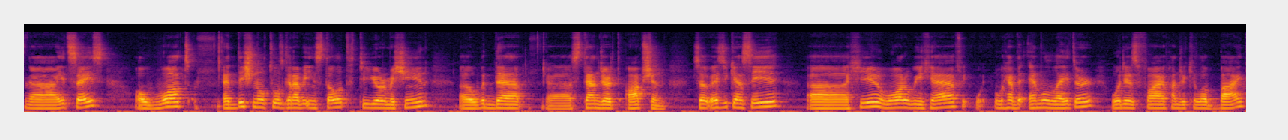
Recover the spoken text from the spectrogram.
uh, it says what additional tools gonna be installed to your machine uh, with the uh, standard option. So as you can see uh, here what we have we have the emulator which is 500 kilobyte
